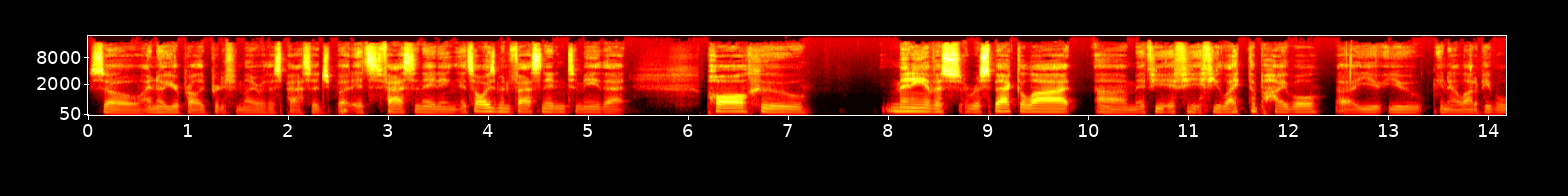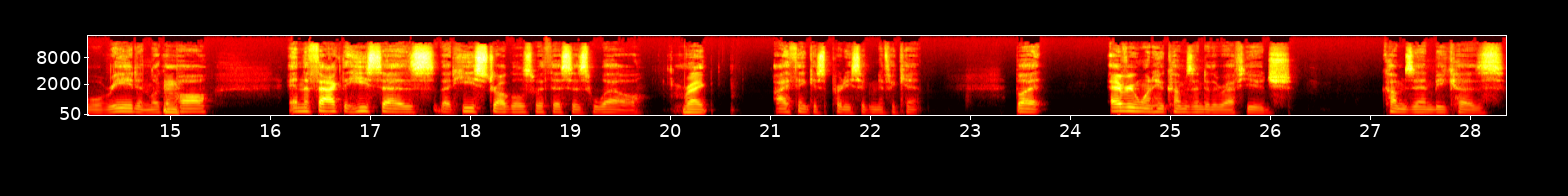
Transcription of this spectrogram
So I know you're probably pretty familiar with this passage, but it's fascinating. It's always been fascinating to me that Paul, who many of us respect a lot, um, if you if you, if you like the Bible, uh, you you you know a lot of people will read and look mm. at hmm. Paul and the fact that he says that he struggles with this as well right. I think is pretty significant. But everyone who comes into the refuge comes in because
